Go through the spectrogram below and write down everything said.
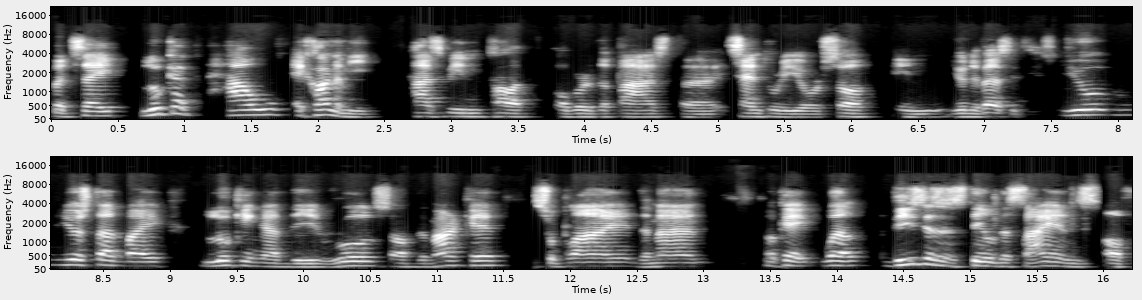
But say, look at how economy has been taught over the past uh, century or so in universities. You you start by looking at the rules of the market, supply, demand. Okay, well, this is still the science of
